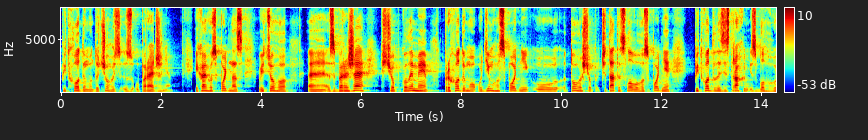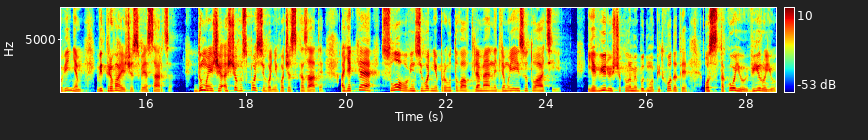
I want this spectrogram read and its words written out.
підходимо до чогось з упередження. І хай Господь нас від цього збереже, щоб коли ми приходимо у дім Господній, у того, щоб читати Слово Господнє, підходили зі страхом і з благоговінням, відкриваючи своє серце. Думаючи, а що Господь сьогодні хоче сказати, а яке слово Він сьогодні приготував для мене, для моєї ситуації. І я вірю, що коли ми будемо підходити ось такою вірою,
